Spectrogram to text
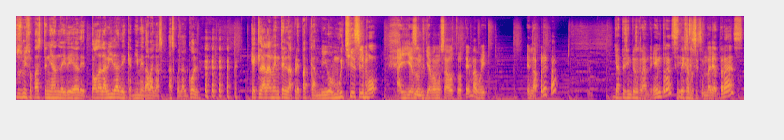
pues mis papás tenían la idea de toda la vida de que a mí me daba el asco el alcohol. que claramente en la prepa cambió muchísimo. Ahí es donde ya vamos a otro tema, güey. En la prepa, ya te sientes grande. Entras, Sí, dejas sí, la sí, secundaria atrás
